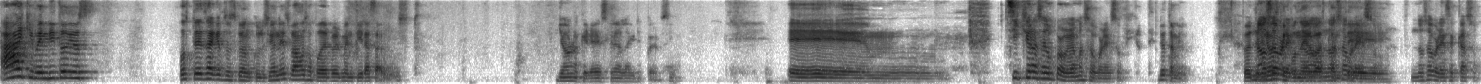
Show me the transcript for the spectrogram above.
¡Ay, qué bendito Dios! Ustedes saquen sus conclusiones, vamos a poder ver mentiras a gusto. Yo no quería decir al aire, pero sí. Eh, sí quiero hacer un programa sobre eso, fíjate. Yo también no sobre, sobre eso. No sobre ese caso.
